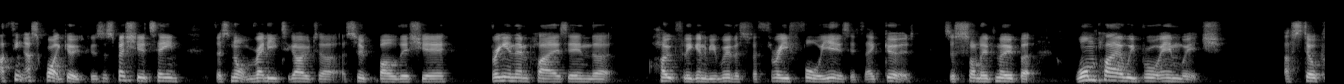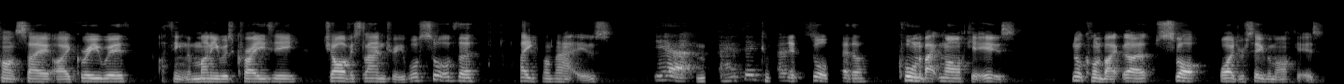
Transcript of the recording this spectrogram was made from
I think that's quite good because especially a team that's not ready to go to a Super Bowl this year, bringing them players in that hopefully going to be with us for three, four years if they're good, it's a solid move. But one player we brought in, which I still can't say I agree with, I think the money was crazy. Jarvis Landry, what sort of the take on that is? Yeah, I think it's sort of where the cornerback market is, not cornerback, uh, slot wide receiver market is.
